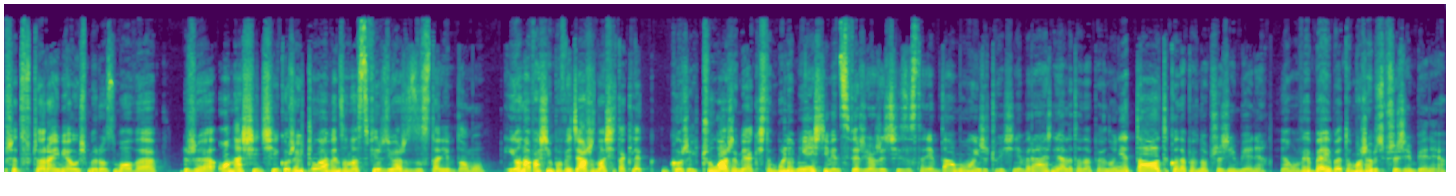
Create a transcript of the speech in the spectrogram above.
przedwczoraj miałyśmy rozmowę, że ona się dzisiaj gorzej czuła, więc ona stwierdziła, że zostanie w domu. I ona właśnie powiedziała, że ona się tak lekko gorzej czuła, że miała jakieś tam bóle mięśni, więc stwierdziła, że dzisiaj zostanie w domu i że czuje się niewyraźnie, ale to na pewno nie to, tylko na pewno przeziębienie. Ja mówię, baby, to może być przeziębienie.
